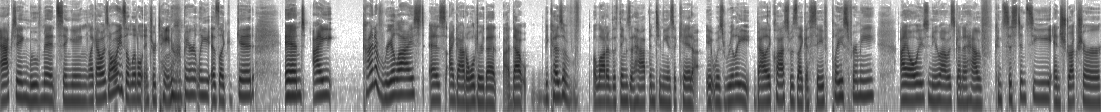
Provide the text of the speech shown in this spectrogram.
acting, movement, singing. Like I was always a little entertainer apparently as like a kid. And I kind of realized as I got older that uh, that because of a lot of the things that happened to me as a kid, it was really ballet class was like a safe place for me. I always knew I was going to have consistency and structure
